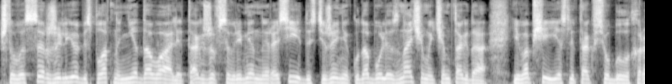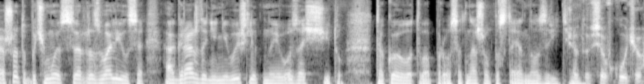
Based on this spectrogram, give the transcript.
что в СССР жилье бесплатно не давали. Также в современной России достижения куда более значимые, чем тогда. И вообще, если так все было хорошо, то почему СССР развалился, а граждане не вышли на его защиту? Такой вот вопрос от нашего постоянного зрителя. Что-то все в кучу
